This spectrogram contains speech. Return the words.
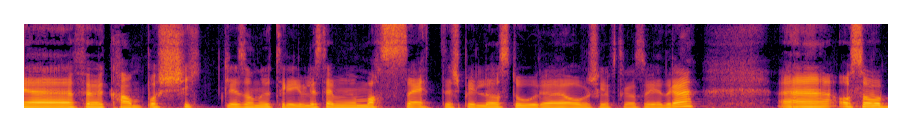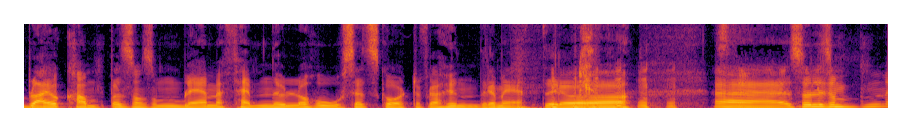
eh, før kamp og skikkelig sånn utrivelig stemning masse etterspill og store overskrifter osv. Eh, og så ble jo kampen sånn som den ble, med 5-0 og Hoseth skårte fra 100 meter. Og, eh, så liksom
